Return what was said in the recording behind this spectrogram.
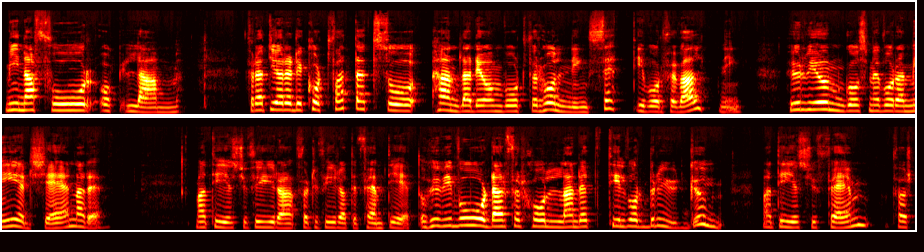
mina får och lamm. För att göra det kortfattat så handlar det om vårt förhållningssätt i vår förvaltning, hur vi umgås med våra medtjänare, Matteus 24, 44-51 och hur vi vårdar förhållandet till vår brudgum, Matteus 25, först,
